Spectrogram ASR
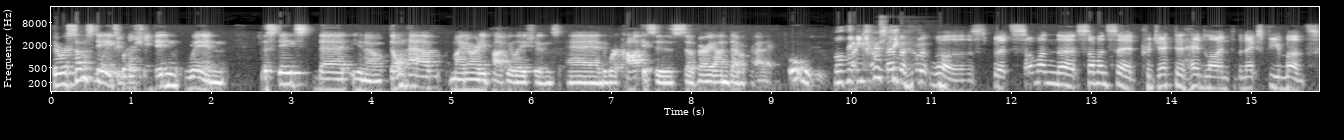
There were some states where she didn't win. The states that you know don't have minority populations and were caucuses, so very undemocratic. Ooh. Well, the I can't remember who it was, but someone uh, someone said projected headline for the next few months:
